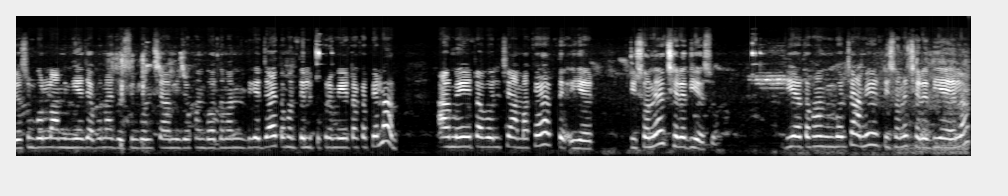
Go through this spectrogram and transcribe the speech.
জসিম বলল আমি নিয়ে যাব না। জসিম বলছে আমি যখন বর্ধমানের দিকে যাই তখন তেলিপুকুরে মেয়েটাকে পেলাম। আর মেয়েটা বলছে আমাকে ইয়ে টিউশনে ছেড়ে দিয়ে এসো। দিয়ে তখন বলছে আমি টিউশনে ছেড়ে দিয়ে এলাম।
